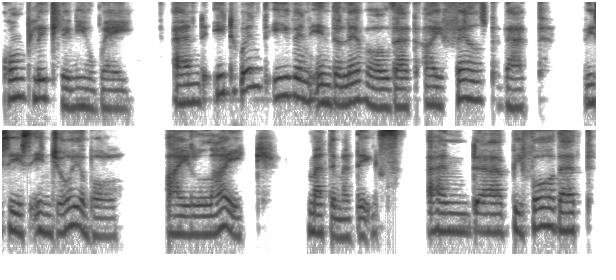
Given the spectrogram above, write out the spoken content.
completely new way. And it went even in the level that I felt that this is enjoyable. I like mathematics. And uh, before that,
